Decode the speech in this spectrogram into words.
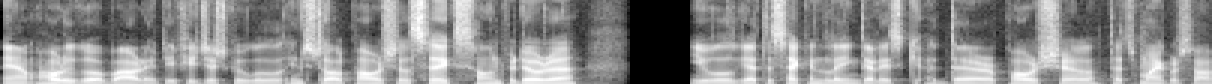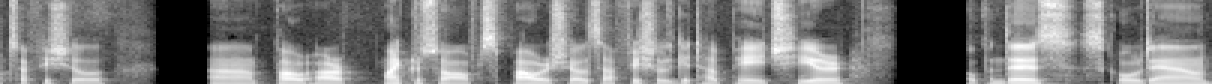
Now, how to go about it? If you just Google install PowerShell 6 on Fedora, you will get the second link that is their PowerShell. That's Microsoft's official uh, power, or Microsoft's PowerShell's official GitHub page here. Open this, scroll down,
